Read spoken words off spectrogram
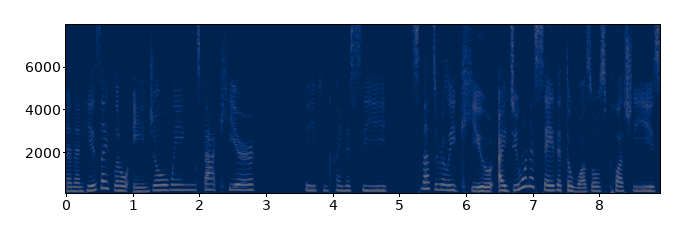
And then he has like little angel wings back here that you can kind of see. So that's really cute. I do want to say that the Wuzzles plushies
